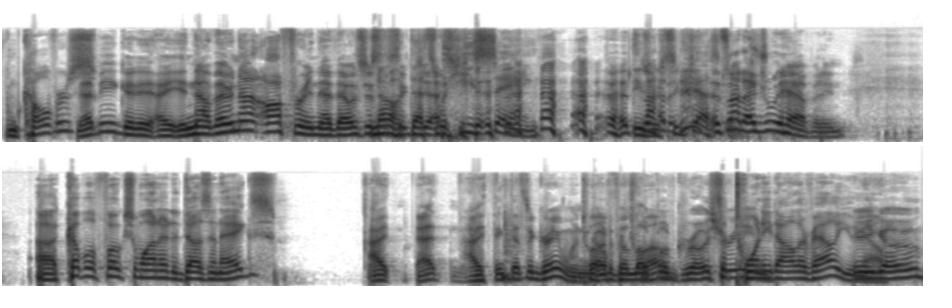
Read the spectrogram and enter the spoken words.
from Culver's. That'd be a good. I, now they're not offering that. That was just a no, suggestion. that's what he's saying. These not, are suggestions. That's not actually happening. A couple of folks wanted a dozen eggs. I that I think that's a great one. Go 12 to the for local 12. grocery. It's a $20 value Here you go.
